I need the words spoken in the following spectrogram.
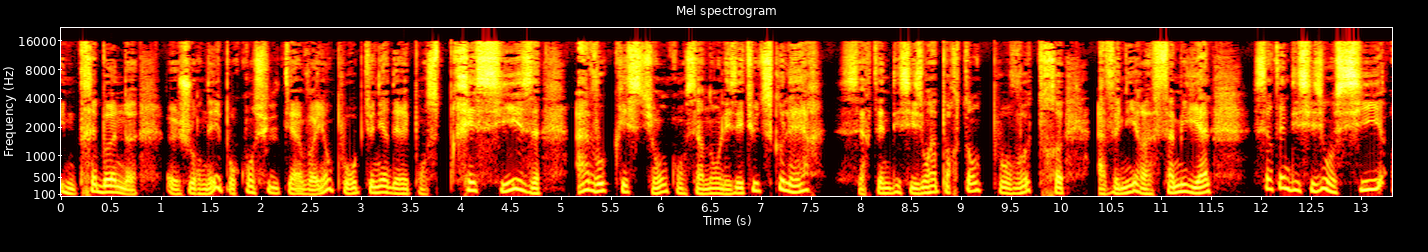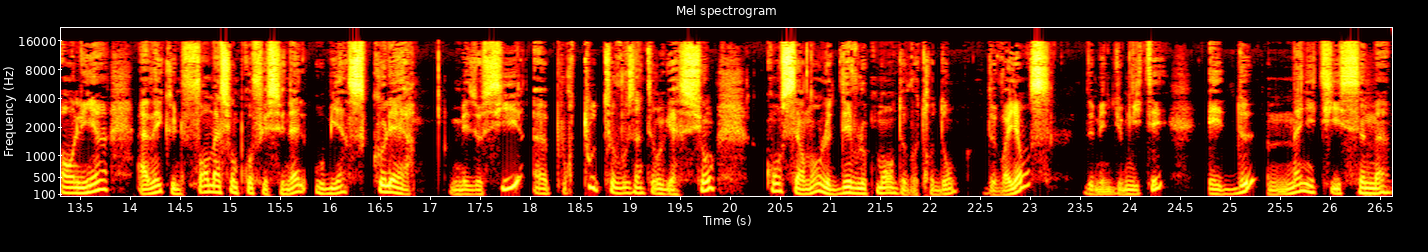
une très bonne journée pour consulter un voyant pour obtenir des réponses précises à vos questions concernant les études scolaires, certaines décisions importantes pour votre avenir familial, certaines décisions aussi en lien avec une formation professionnelle ou bien scolaire, mais aussi euh, pour toutes vos interrogations concernant le développement de votre don de voyance, de médiumnité et de magnétisme.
